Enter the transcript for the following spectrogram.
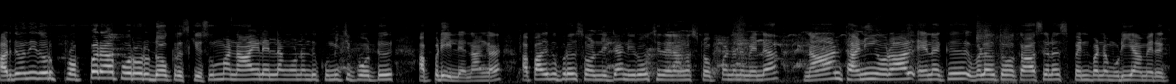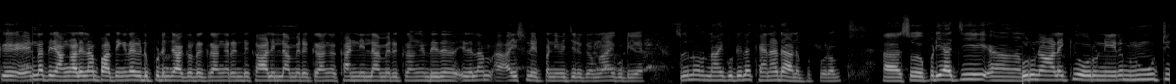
அடுத்து வந்து இது ஒரு ப்ராப்பராக போகிற ஒரு டாக் ரெஸ்கியூ சும்மா நாயில் எல்லாம் கொண்டு வந்து குமிச்சு போட்டு அப்படி இல்லை. நாங்கள் அப்போ அதுக்கு பிறகு சொல்லிட்டா நிரோச் இதை நாங்கள் ஸ்டாப் பண்ணணுமேண்டா நான் தனி ஒரு ஆள். எனக்கு இவ்வளவு தொகை காசுகளை ஸ்பெண்ட் பண்ண முடியாமல் இருக்குது என்ன தெரியும்? அங்காலெல்லாம் பார்த்தீங்கன்னா இடுப்பிடிஞ்சாக்கள் இருக்கிறாங்க. ரெண்டு கால் இல்லாமல் இருக்கிறாங்க. கண் இல்லாமல் இருக்கிறாங்க. இந்த இது இதெல்லாம் ஐசோலேட் பண்ணி வச்சுருக்கிறோம் நாய்க்குட்டியில் இன்னொரு நாய்க்குட்டியில் கனடா அனுப்ப போகிறோம் ஸோ எப்படியாச்சும் ஒரு நாளைக்கு ஒரு நேரம் நூற்றி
